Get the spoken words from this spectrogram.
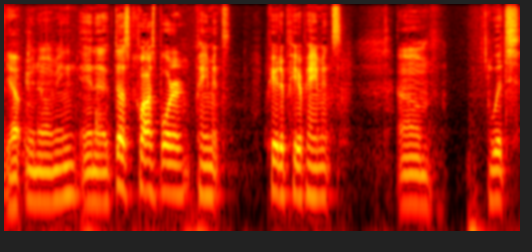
Yep. You know what I mean? And uh, does cross border payments, peer to peer payments, um, which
